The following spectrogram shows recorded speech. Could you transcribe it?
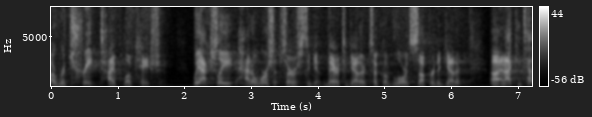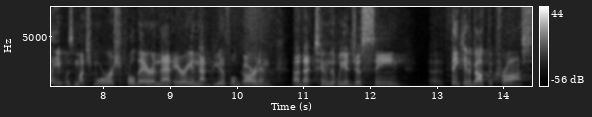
a retreat type location. We actually had a worship service to get there together, took the Lord's Supper together. Uh, and I can tell you, it was much more worshipful there in that area, in that beautiful garden, uh, that tomb that we had just seen, uh, thinking about the cross.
